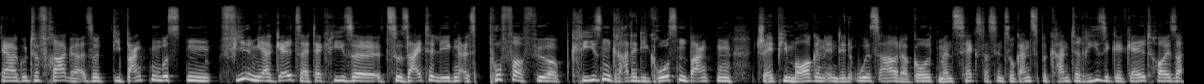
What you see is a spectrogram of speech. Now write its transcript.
Ja, gute Frage. Also die Banken mussten viel mehr Geld seit der Krise zur Seite legen als Puffer für Krisen. Gerade die großen Banken, JP Morgan in den USA oder Goldman Sachs, das sind so ganz bekannte riesige Geldhäuser,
